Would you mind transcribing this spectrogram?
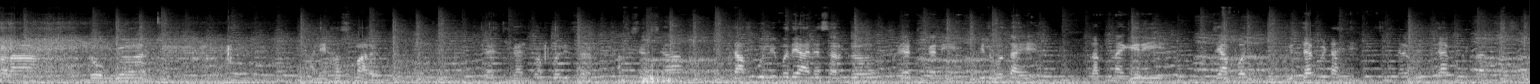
कडा डोंगर आणि हा स्मारक या ठिकाणचा परिसर अक्षरशः दापोलीमध्ये आल्यासारखं या ठिकाणी फील होत आहे. रत्नागिरी जे आपण विद्यापीठ आहे त्या विद्यापीठाचा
